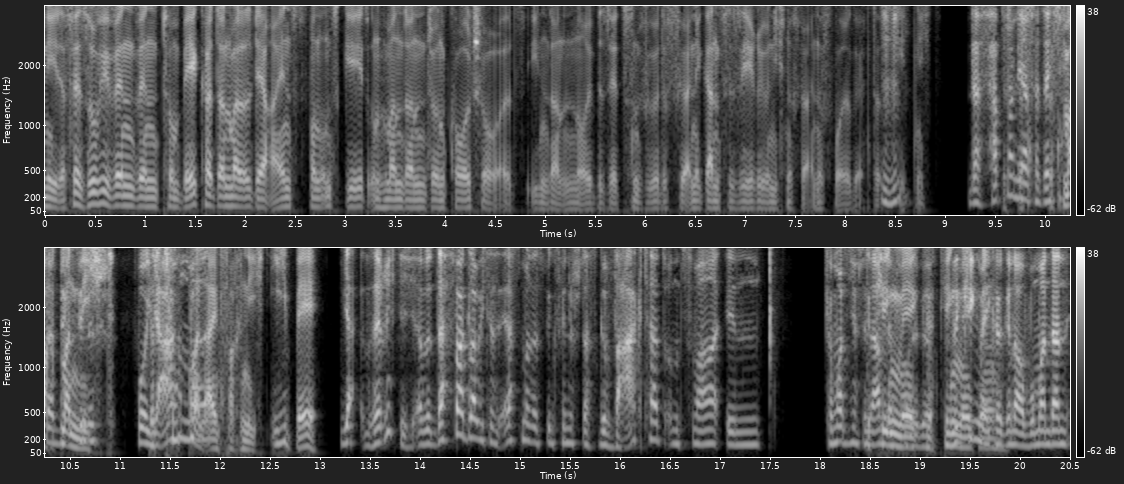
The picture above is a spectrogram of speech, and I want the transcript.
Nee, das wäre so wie wenn, wenn Tom Baker dann mal der einst von uns geht und man dann John Colshaw als ihn dann neu besetzen würde für eine ganze Serie und nicht nur für eine Folge. Das mhm. geht nicht. Das hat man das, ja tatsächlich. Das macht man nicht. Vor das Jahren tut man einfach nicht. eBay. Ja, sehr richtig. Aber das war, glaube ich, das erste Mal, dass Big Finish das gewagt hat und zwar in ich komme nicht auf den The Namen Kingmaker. der Folge. Kingmaker. The Kingmaker, genau, wo man dann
